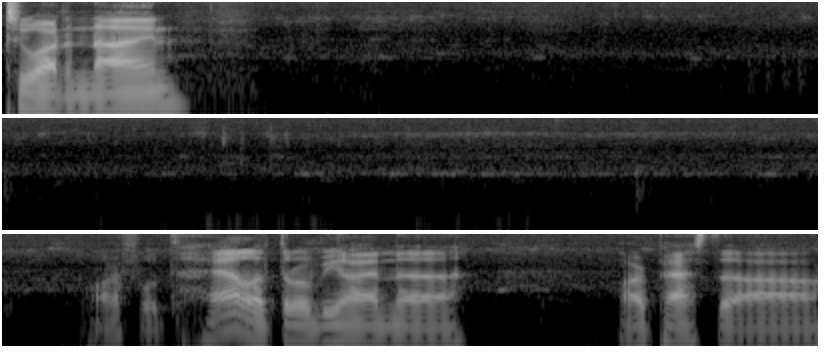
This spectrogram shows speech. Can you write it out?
two out of nine. Wonderful hella throw behind the or past the uh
